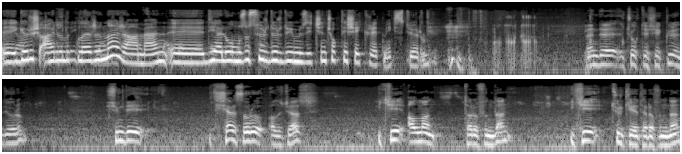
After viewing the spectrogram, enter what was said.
e, görüş ayrılıklarına rağmen e, diyalogumuzu sürdürdüğümüz için çok teşekkür etmek istiyorum. Ben de çok teşekkür ediyorum. Şimdi ikişer soru alacağız. İki Alman tarafından, iki Türkiye tarafından.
